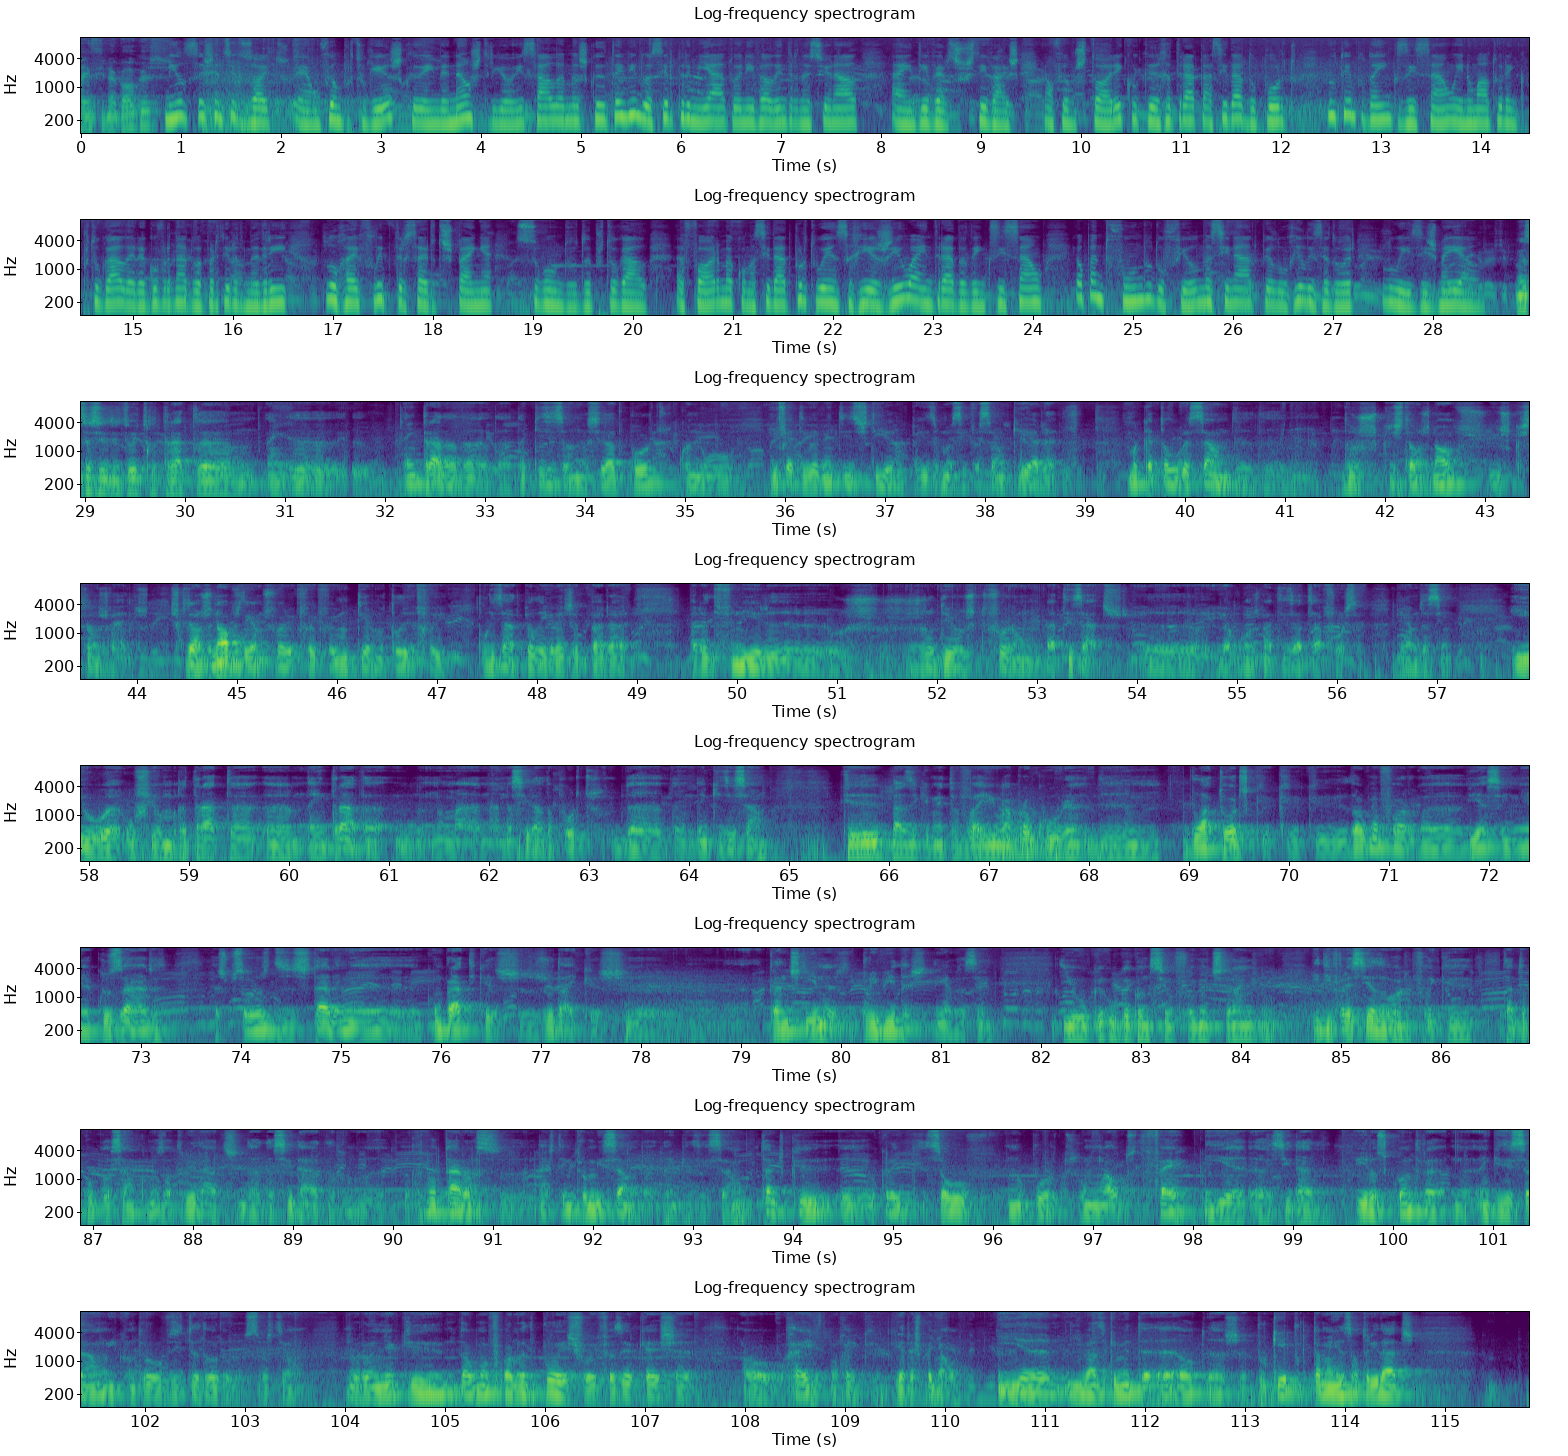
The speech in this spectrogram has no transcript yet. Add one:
sem sinagogas. 1618 é um filme português que ainda não estreou em sala, mas que tem vindo a ser premiado a nível internacional em diversos festivais. É um filme histórico que retrata a cidade do Porto no tempo da Inquisição e numa altura em que Portugal era governado a partir de Madrid pelo rei Filipe III de Espanha, segundo de Portugal. A forma como a cidade portuense reagiu à entrada da Inquisição é o pano de fundo do filme assinado pelo realizador Luís Ismael. 1618 retrata hum, eh, a, entrada da, da, da Inquisição na cidade de Porto, quando efetivamente existia no país uma situação que era uma catalogação de, de dos cristãos novos e os cristãos velhos. Os cristãos novos, digamos, foi, foi, foi um termo foi utilizado pela Igreja para, para definir uh, os, judeus que foram batizados e alguns batizados à força, digamos assim. E o, o filme retrata uh, a entrada numa, na, cidade do Porto da, da, da, Inquisição, que basicamente veio à procura de, de atores que, que, que, de alguma forma viessem acusar as pessoas de estarem uh, com práticas judaicas clandestinas e proibidas, digamos assim e o que, o que aconteceu foi muito estranho e diferenciador, foi que tanto a população como as autoridades da, da cidade revoltaram-se desta intromissão da, da, Inquisição, tanto que eh, eu creio que só houve no Porto um auto de fé e a, a cidade virou-se contra a Inquisição e contra o visitador Sebastião Noronha, que de alguma forma depois foi fazer queixa ao rei, ao rei que, era espanhol, e, eh, e basicamente, as, porquê? Porque também as autoridades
